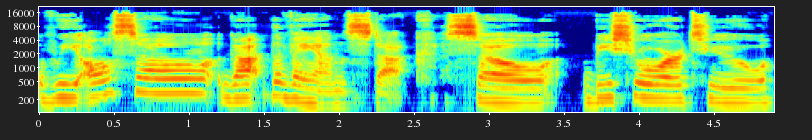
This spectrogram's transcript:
we also got the van stuck. So be sure to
